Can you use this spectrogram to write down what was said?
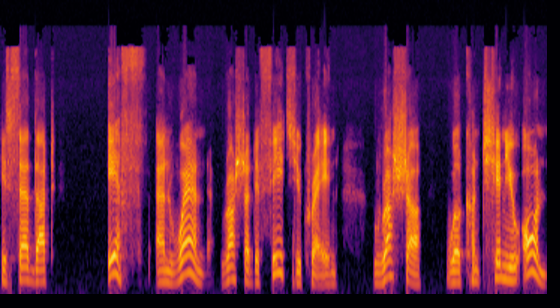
he said that if and when Russia defeats Ukraine, Russia will continue on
